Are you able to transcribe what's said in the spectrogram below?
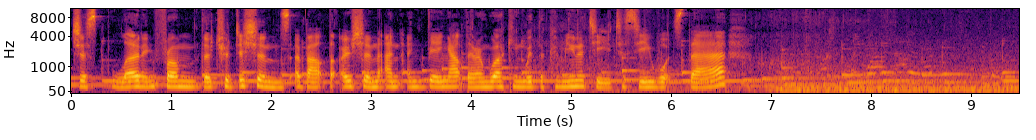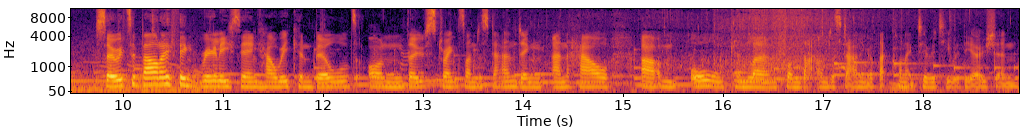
just learning from the traditions about the ocean and, and being out there and working with the community to see what's there. So it's about, I think, really seeing how we can build on those strengths, understanding, and how um, all can learn from that understanding of that connectivity with the ocean.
